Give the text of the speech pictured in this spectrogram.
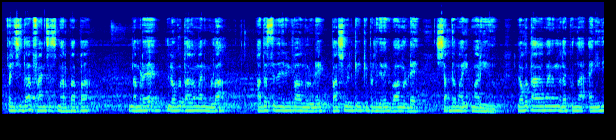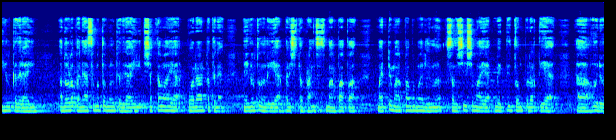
പരിശുദ്ധ ഫ്രാൻസിസ് മാർപ്പാപ്പ നമ്മുടെ ലോകത്താകമാനമുള്ള അധസ്ഥിത ജനവിഭാഗങ്ങളുടെ പാർശ്വവൽക്കരിക്കപ്പെട്ട ജനവിഭാഗങ്ങളുടെ ശബ്ദമായി മാറിയിരുന്നു. ലോകത്താകമാനം നടക്കുന്ന അനീതികൾക്കെതിരായി അതോടൊപ്പം അസമത്വങ്ങൾക്കെതിരായി ശക്തമായ പോരാട്ടത്തിന് നേതൃത്വം നൽകിയ പരിശുദ്ധ ഫ്രാൻസിസ് മാർപ്പാപ്പ മറ്റു മാർപ്പാപ്പമാരിൽ നിന്ന് സവിശേഷമായ വ്യക്തിത്വം പുലർത്തിയ ഒരു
